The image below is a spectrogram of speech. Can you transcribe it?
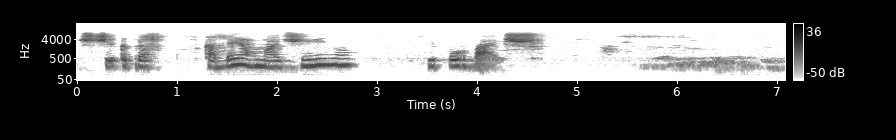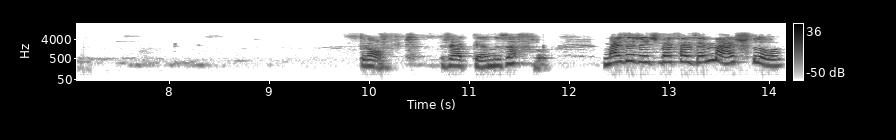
estica para ficar bem arrumadinho e por baixo. Pronto, já temos a flor. Mas a gente vai fazer mais flor.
